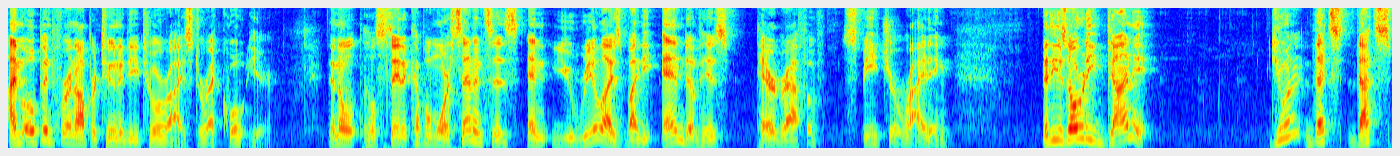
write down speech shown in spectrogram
I'm open for an opportunity to arise. Direct quote here. Then he'll, he'll state a couple more sentences, and you realize by the end of his paragraph of speech or writing that he's already done it. Do you want that's that's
